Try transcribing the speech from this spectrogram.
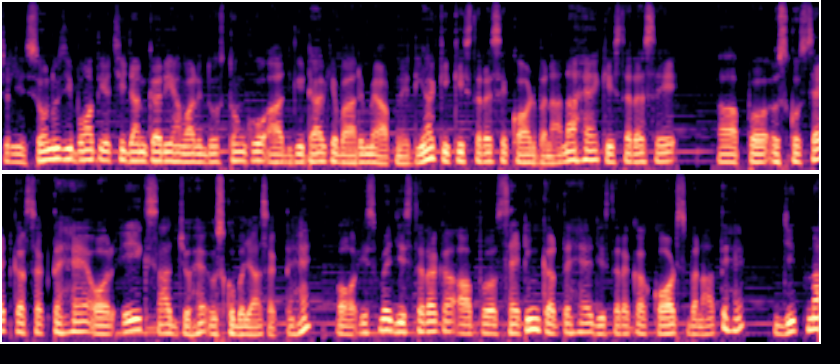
चलिए सोनू जी बहुत ही अच्छी जानकारी हमारे दोस्तों को आज गिटार के बारे में आपने दिया कि किस तरह से कॉर्ड बनाना है किस तरह से आप उसको सेट कर सकते हैं और एक साथ जो है उसको बजा सकते हैं। और इसमें जिस तरह का आप सेटिंग करते हैं जिस तरह का कॉर्ड्स बनाते हैं जितना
